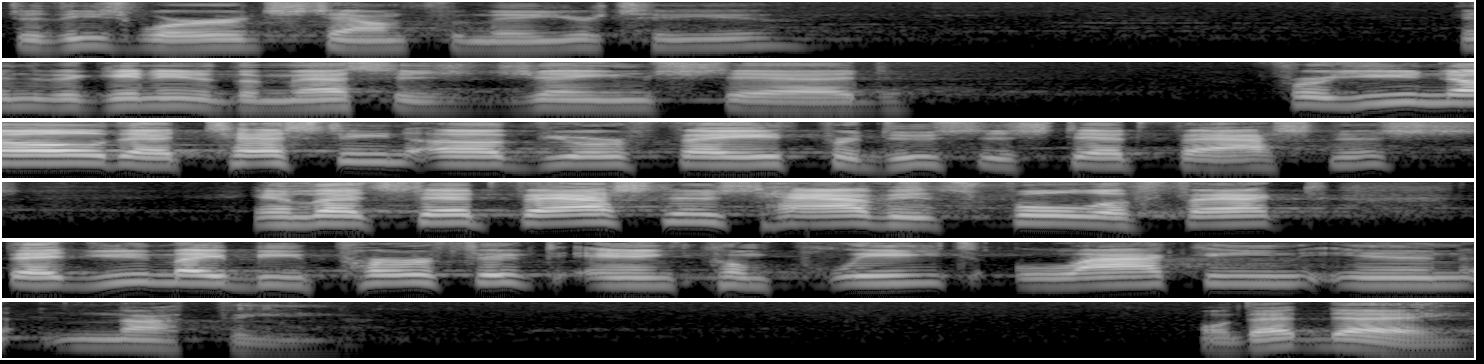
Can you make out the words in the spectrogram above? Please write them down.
Do these words sound familiar to you? In the beginning of the message, James said, for you know that testing of your faith produces steadfastness, and let steadfastness have its full effect, that you may be perfect and complete, lacking in nothing. On that day,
